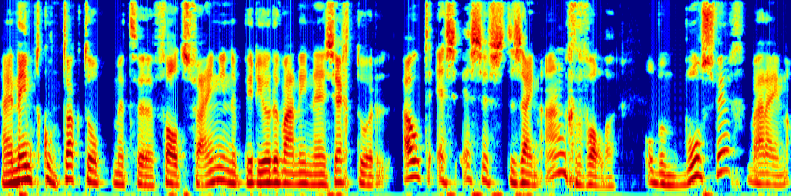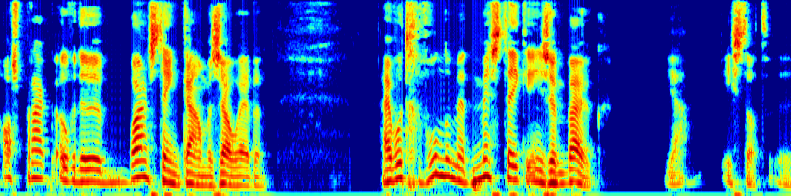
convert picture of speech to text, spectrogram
Hij neemt contact op met uh, Fijn in een periode waarin hij zegt door oud-SS'ers te zijn aangevallen op een bosweg waar hij een afspraak over de Barnsteenkamer zou hebben. Hij wordt gevonden met messteken in zijn buik. Ja, is dat uh,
